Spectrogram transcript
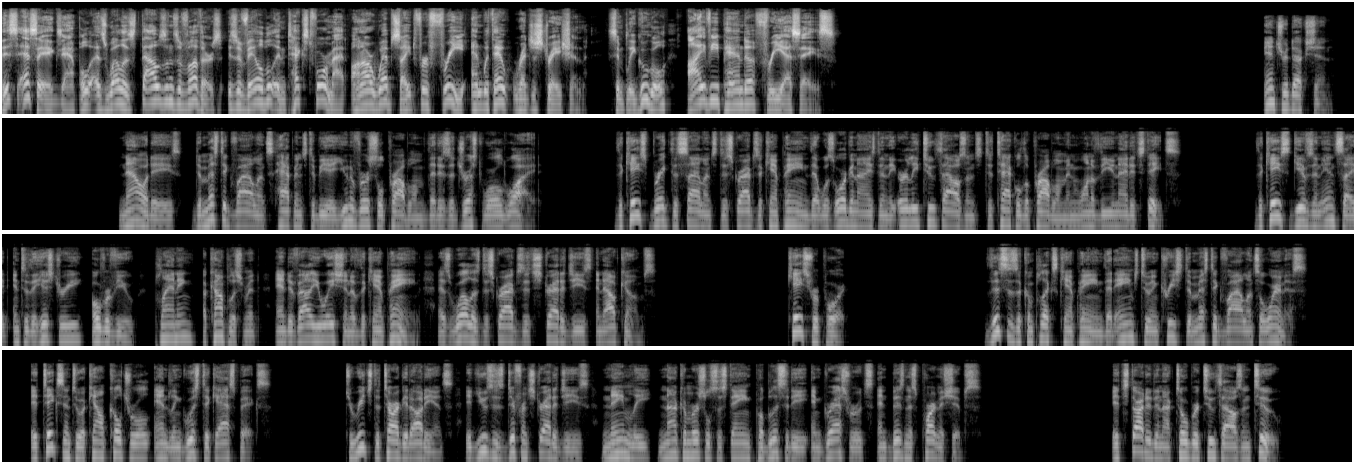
This essay example, as well as thousands of others, is available in text format on our website for free and without registration. Simply Google Ivy Panda Free Essays. Introduction Nowadays, domestic violence happens to be a universal problem that is addressed worldwide. The case Break the Silence describes a campaign that was organized in the early 2000s to tackle the problem in one of the United States. The case gives an insight into the history, overview, planning, accomplishment, and evaluation of the campaign, as well as describes its strategies and outcomes. Case Report This is a complex campaign that aims to increase domestic violence awareness. It takes into account cultural and linguistic aspects. To reach the target audience, it uses different strategies, namely non commercial sustained publicity and grassroots and business partnerships. It started in October 2002.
